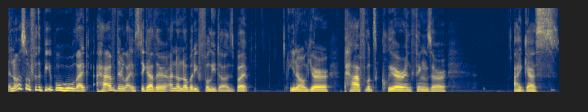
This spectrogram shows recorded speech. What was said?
and also for the people who like have their lives together i know nobody fully does but you know your path looks clear and things are I guess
